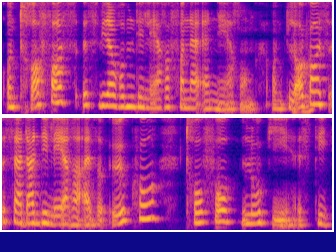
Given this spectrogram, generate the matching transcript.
Und Trophos ist wiederum die Lehre von der Ernährung. Und Logos mhm. ist ja dann die Lehre, also Öko, Trophologie ist die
